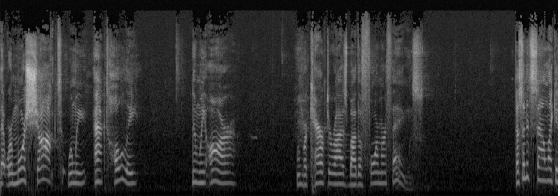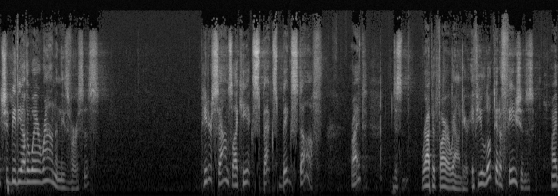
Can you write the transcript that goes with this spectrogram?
That we're more shocked when we act holy than we are when we're characterized by the former things. Doesn't it sound like it should be the other way around in these verses? Peter sounds like he expects big stuff, right? Just rapid fire around here. If you looked at Ephesians, right,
